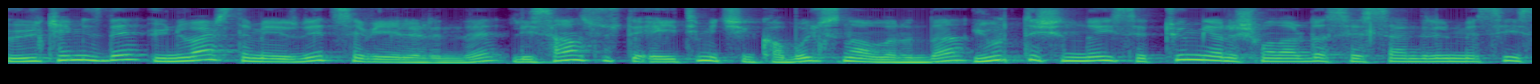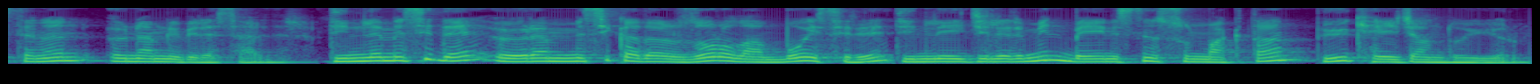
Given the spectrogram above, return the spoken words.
Ülkemizde üniversite mezuniyet seviyelerinde lisansüstü eğitim için kabul sınavlarında, yurt dışında ise tüm yarışmalarda seslendirilmesi istenen önemli bir eserdir. Dinlemesi de öğrenmesi kadar zor olan bu eseri dinleyicilerimin beğenisine sunmaktan büyük heyecan duyuyorum.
